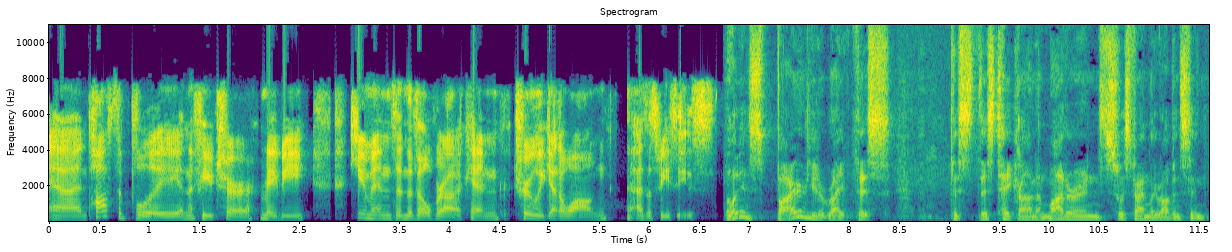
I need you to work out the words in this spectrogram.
And possibly in the future, maybe humans and the Vilbra can truly get along as a species. What inspired you to write this? This, this take on a modern Swiss Family Robinson.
